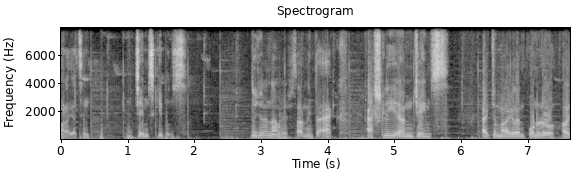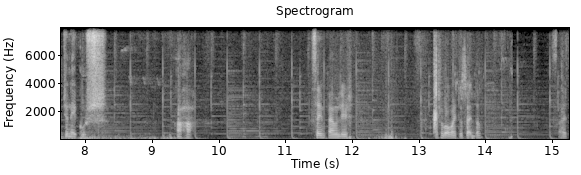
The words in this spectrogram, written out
মারা গেছেন জেমস কিবন্স দুজনের নামের সারনেম তো এক। Ashley and James. একজন মারা গেলেন পনেরো আর একজন একুশ। আহা। সেম ফ্যামিলির আচ্ছা বাবা একটু সাইড দাও। সাইড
